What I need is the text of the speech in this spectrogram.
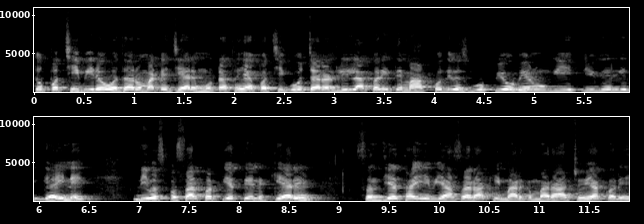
તો પછી વીરવ વધારો માટે જ્યારે મોટા થયા પછી ગોચારણ લીલા કરી તેમાં આખો દિવસ ગોપીઓ વેણુ ગીત ગીત ગાઈને દિવસ પસાર કરતી હતી અને ક્યારે સંધ્યા થાય એવી આશા રાખી માર્ગમાં રાહ જોયા કરે.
